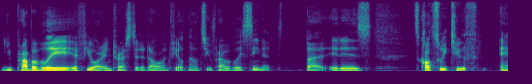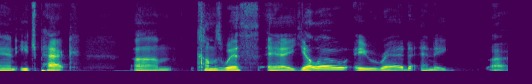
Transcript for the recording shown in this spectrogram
you probably, if you are interested at all in field notes, you've probably seen it. But it is, it's called Sweet Tooth, and each pack um, comes with a yellow, a red, and a uh,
